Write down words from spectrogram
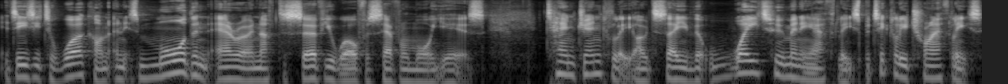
it's easy to work on, and it's more than aero enough to serve you well for several more years tangentially, I would say that way too many athletes, particularly triathletes,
